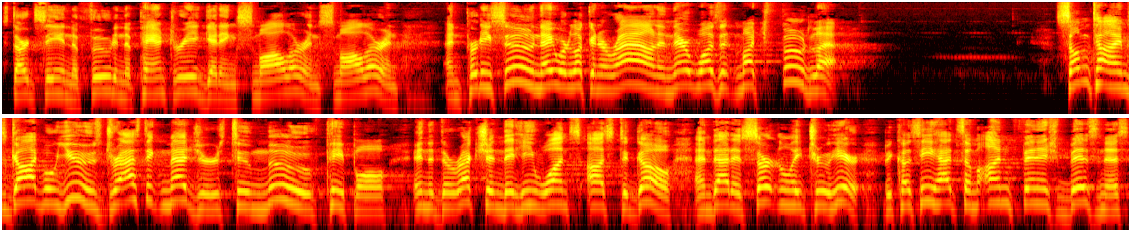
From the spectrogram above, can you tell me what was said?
started seeing the food in the pantry getting smaller and smaller. And, and pretty soon they were looking around and there wasn't much food left. Sometimes God will use drastic measures to move people in the direction that He wants us to go. And that is certainly true here because He had some unfinished business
